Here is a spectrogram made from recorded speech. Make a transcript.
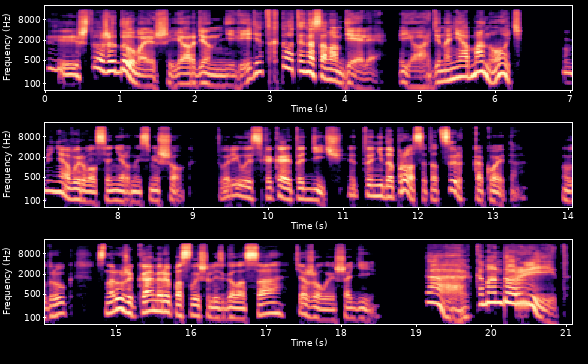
Ты что же думаешь, Йордин не видит, кто ты на самом деле? Йордина не обмануть!» У меня вырвался нервный смешок. Творилась какая-то дичь. Это не допрос, это цирк какой-то. Вдруг снаружи камеры послышались голоса, тяжелые шаги. «А, командор Рид!»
